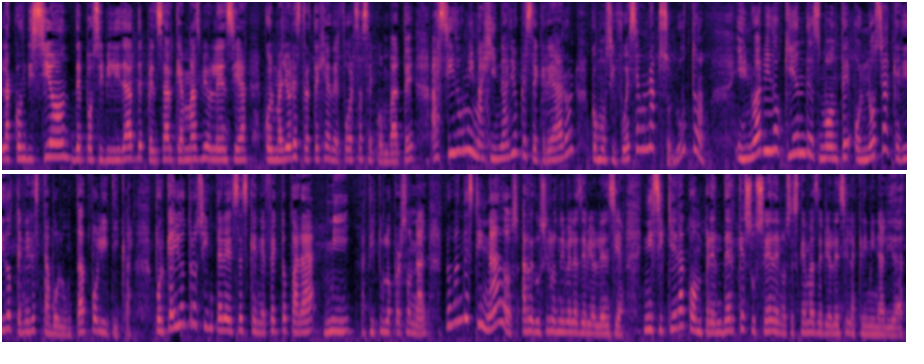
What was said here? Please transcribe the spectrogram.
la condición de posibilidad de pensar que a más violencia, con mayor estrategia de fuerza se combate, ha sido un imaginario que se crearon como si fuese un absoluto. Y no ha habido quien desmonte o no se ha querido tener esta voluntad política, porque hay otros intereses que en efecto para mí, a título personal, no van destinados a reducir los niveles de violencia, ni siquiera comprender qué sucede en los esquemas de violencia y la criminalidad.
